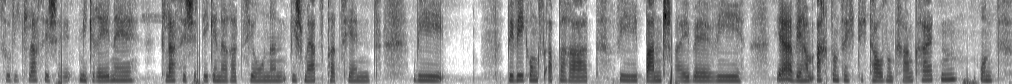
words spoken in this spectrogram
so die klassische Migräne, klassische Degenerationen wie Schmerzpatient, wie Bewegungsapparat, wie Bandscheibe, wie, ja, wir haben 68.000 Krankheiten und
